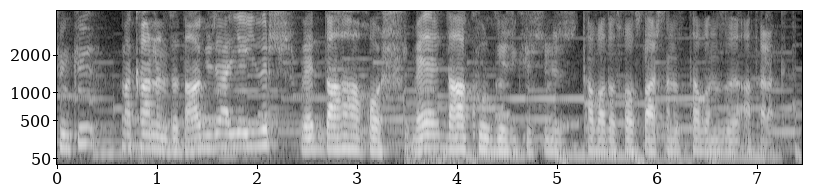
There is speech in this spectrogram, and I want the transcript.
Çünkü makarnanıza daha güzel yayılır ve daha hoş ve daha cool gözükürsünüz tavada soslarsanız tavanızı atarak.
